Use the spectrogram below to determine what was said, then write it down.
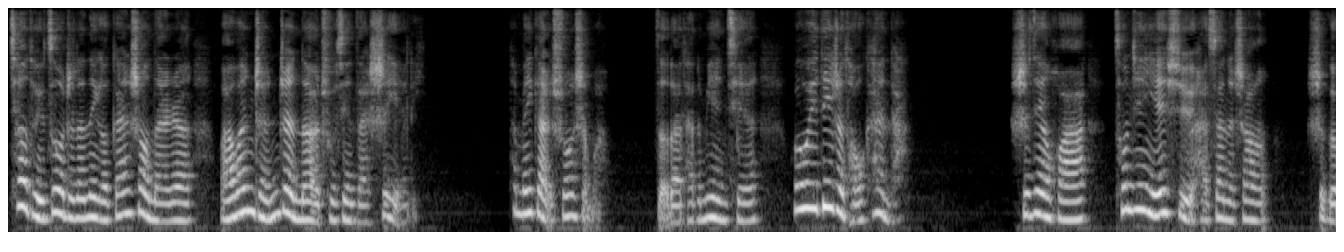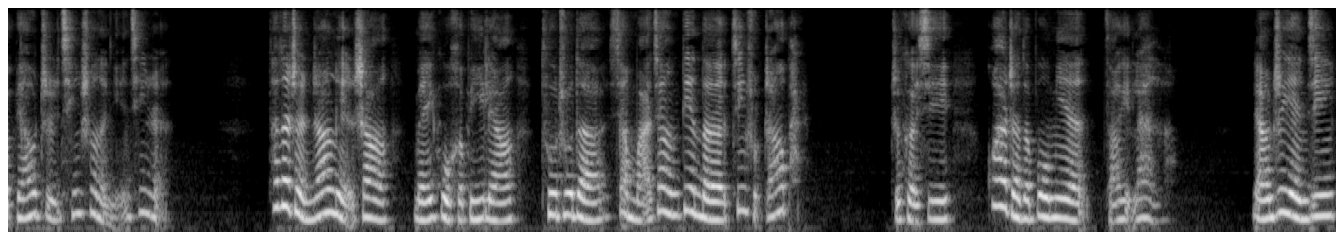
翘腿坐着的那个干瘦男人完完整整的出现在视野里，他没敢说什么，走到他的面前，微微低着头看他。施建华从前也许还算得上是个标致清瘦的年轻人，他的整张脸上眉骨和鼻梁突出的像麻将店的金属招牌，只可惜挂着的布面早已烂了。两只眼睛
